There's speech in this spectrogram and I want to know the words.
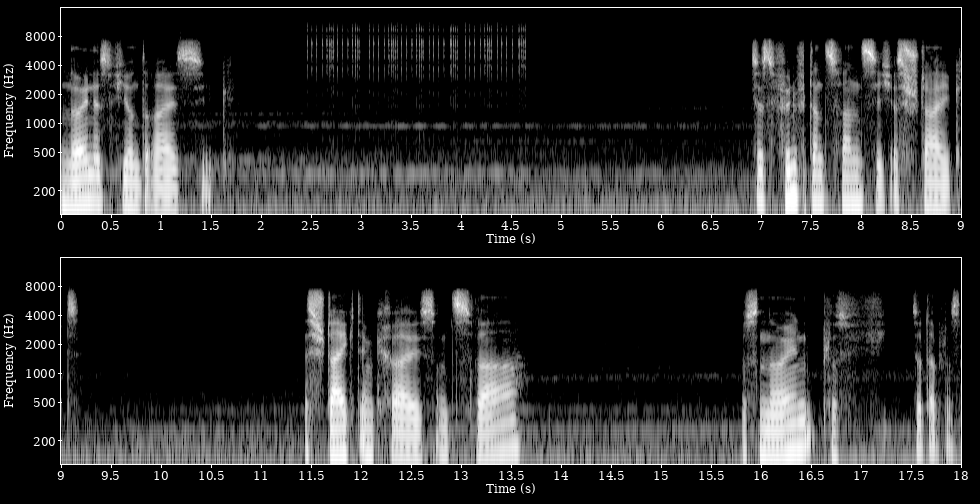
9 ist 34. ist 5, dann 20. Es steigt. Es steigt im Kreis. Und zwar plus 9 plus 4 oder plus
